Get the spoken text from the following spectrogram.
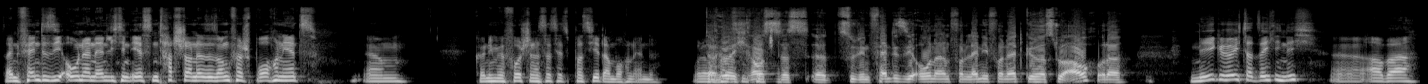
seinen Fantasy-Ownern endlich den ersten Touchdown der Saison versprochen jetzt. Ähm, könnte ich mir vorstellen, dass das jetzt passiert am Wochenende. Oder da höre ich raus, dass äh, zu den Fantasy-Ownern von Lenny Fournette gehörst du auch, oder? Nee, gehöre ich tatsächlich nicht. Äh, aber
